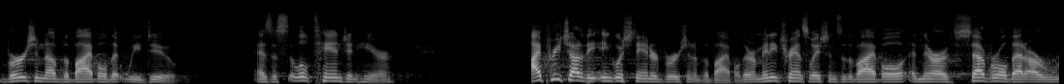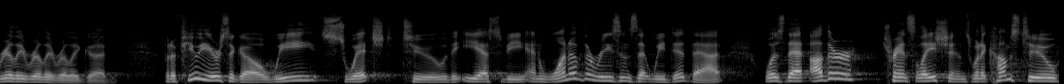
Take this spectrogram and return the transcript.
version of the Bible that we do. As a little tangent here, I preach out of the English Standard Version of the Bible. There are many translations of the Bible, and there are several that are really, really, really good. But a few years ago, we switched to the ESV, and one of the reasons that we did that was that other translations, when it comes to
